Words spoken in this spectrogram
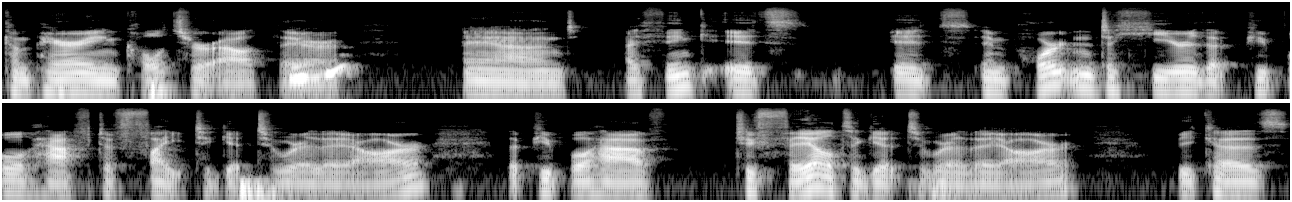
comparing culture out there, mm-hmm. and I think it's it's important to hear that people have to fight to get to where they are, that people have to fail to get to where they are, because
